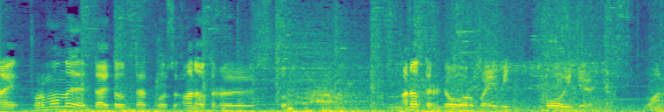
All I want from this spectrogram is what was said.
I for a moment I thought that was another another doorway with void one.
